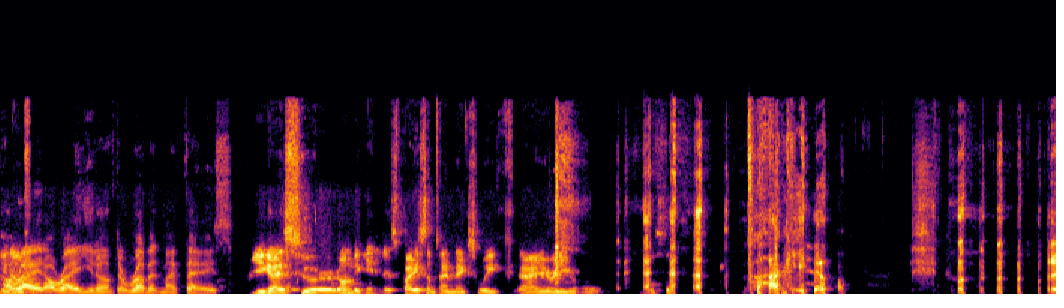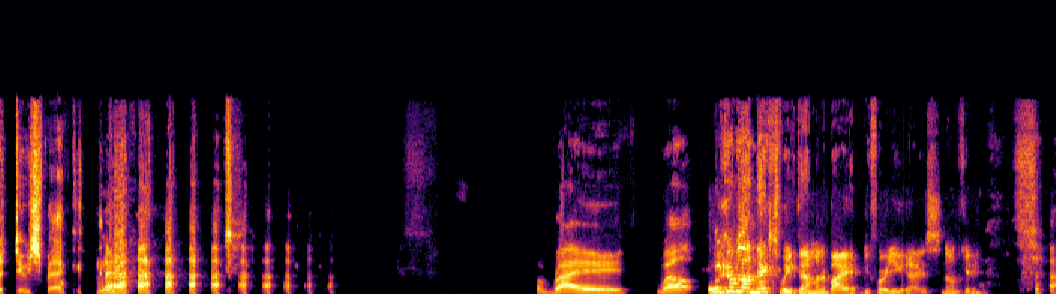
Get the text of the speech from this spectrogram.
You all know, right, all right. You don't have to rub it in my face. You guys who are going to be getting this probably sometime next week, I already read it. Fuck you. What a douchebag. all right. Well, What comes out next week that I'm going to buy it before you guys? No, I'm kidding.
